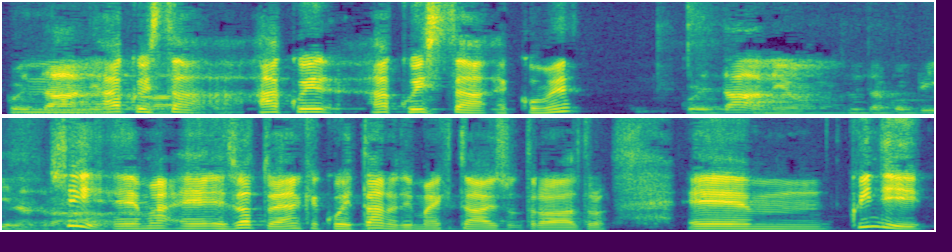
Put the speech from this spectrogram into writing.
mh, ha questa, ha, que, ha questa, eh, come? coetaneo di Tacopina. Tra sì, eh, ma, è, esatto, è anche coetaneo di Mike Tyson, tra l'altro. Ehm, quindi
